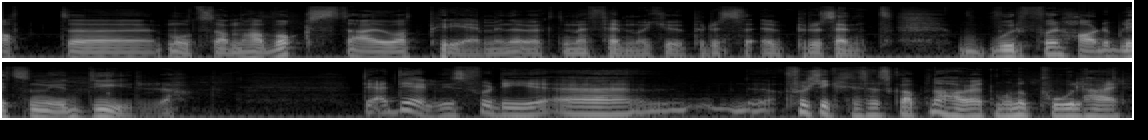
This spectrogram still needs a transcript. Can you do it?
at eh, motstanden har vokst, er jo at premiene økte med 25% Hvorfor har det blitt så mye dyrere? Det er delvis fordi eh, forsikringsselskapene har jo et monopol her.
